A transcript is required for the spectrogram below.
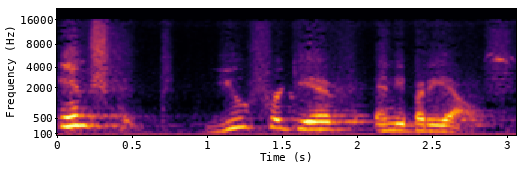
instant you forgive anybody else.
